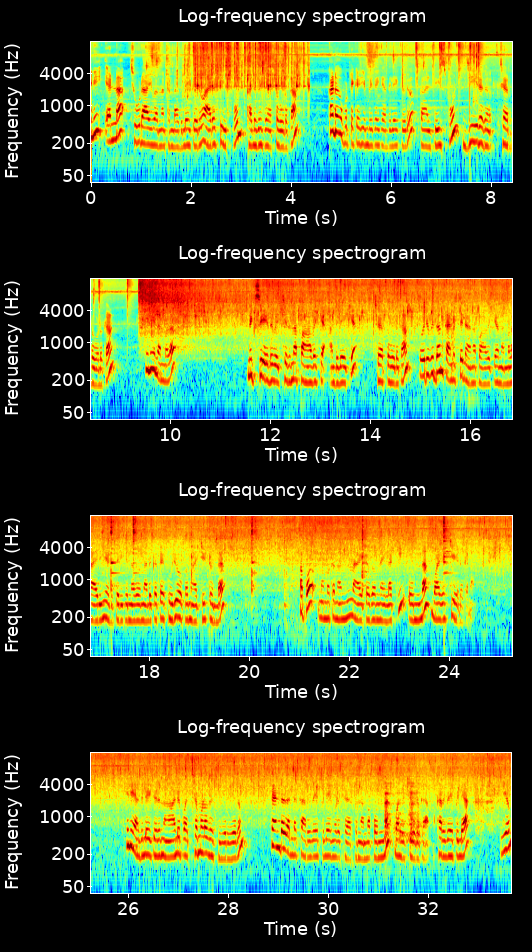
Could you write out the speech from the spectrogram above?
ഇനി എണ്ണ ചൂടായി വന്നിട്ടുണ്ട്. അതിലേക്കൊരു അര ടീസ്പൂൺ കടുക് ചേർത്ത് കൊടുക്കാം. കടുക് പൊട്ടിക്കഴിയുമ്പോഴത്തേക്ക് അതിലേക്കൊരു കാൽ ടീസ്പൂൺ ജീരകം ചേർത്ത് കൊടുക്കാം. ഇനി നമ്മൾ മിക്സ് ചെയ്ത് വെച്ചിരുന്ന പാവയ്ക്ക അതിലേക്ക് ചേർത്ത് കൊടുക്കാം. ഒരുവിധം കനത്തിലാണ് പാവയ്ക്ക നമ്മൾ അരിഞ്ഞെടുത്തിരിക്കുന്നത്. നടുക്കത്തെ കുരുവൊക്കെ മാറ്റിയിട്ടുണ്ട്. അപ്പോൾ നമുക്ക് നന്നായിട്ടതൊന്ന് ഇളക്കി ഒന്ന് വഴറ്റിയെടുക്കണം. ഇനി അതിലേക്കൊരു നാല് പച്ചമുളക് കീറിയതും രണ്ട് തന്നെ കറിവേപ്പിലയും കൂടെ ചേർത്ത് നമുക്കൊന്ന് വഴറ്റിയെടുക്കാം. കറിവേപ്പിലയും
